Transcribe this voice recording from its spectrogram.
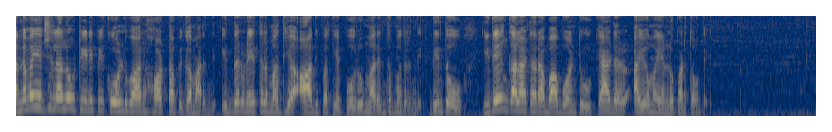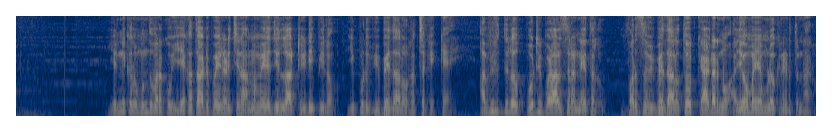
అన్నమయ్య జిల్లాలో టీడీపీ కోల్డ్ వార్ హాట్ టాపిక్గా మారింది. ఇద్దరు నేతల మధ్య ఆధిపత్య పోరు మరింత ముదిరింది. దీంతో ఇదేం గలాటారా బాబు అంటూ క్యాడర్ అయోమయంలో పడుతోంది. ఎన్నికల ముందు వరకు ఏకతాటిపై నడిచిన అన్నమయ్య జిల్లా టీడీపీలో ఇప్పుడు విభేదాలు రచ్చకెక్కాయి. అభివృద్ధిలో పోటీ పడాల్సిన నేతలు వరుస విభేదాలతో క్యాడర్ను అయోమయంలోకి నెడుతున్నారు.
